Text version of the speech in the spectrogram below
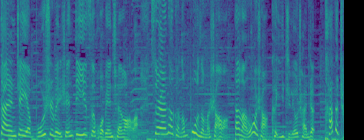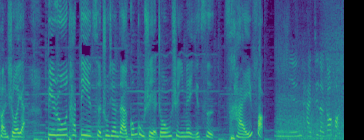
但这也不是韦神第一次火遍全网了。虽然他可能不怎么上网，但网络上可一直流传着他的传说呀。比如他第一次出现在公共视野中，是因为一次采访。您还记得高考成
